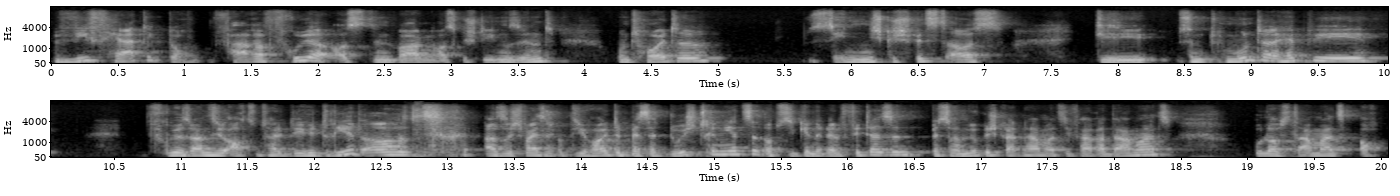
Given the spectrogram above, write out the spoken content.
wie fertig doch Fahrer früher aus den Wagen ausgestiegen sind und heute sehen nicht geschwitzt aus. Die sind munter, happy. Früher sahen sie auch total dehydriert aus. Also ich weiß nicht, ob die heute besser durchtrainiert sind, ob sie generell fitter sind, bessere Möglichkeiten haben als die Fahrer damals oder ob es damals auch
